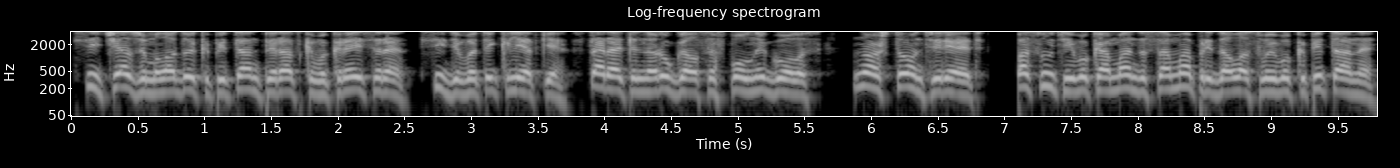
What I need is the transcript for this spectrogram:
Сейчас же молодой капитан пиратского крейсера, сидя в этой клетке, старательно ругался в полный голос. Ну а что он теряет? По сути, его команда сама предала своего капитана,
